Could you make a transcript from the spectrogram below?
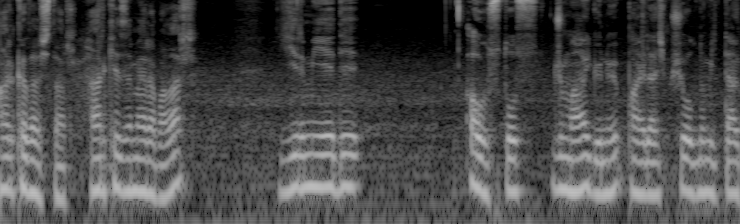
Arkadaşlar, herkese merhabalar. 27 Ağustos Cuma günü paylaşmış olduğum iddia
